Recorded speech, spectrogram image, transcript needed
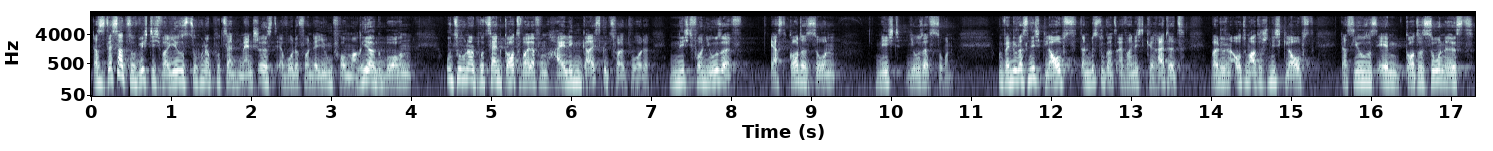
Das ist deshalb so wichtig, weil Jesus zu 100% Mensch ist. Er wurde von der Jungfrau Maria geboren und zu 100% Gott, weil er vom Heiligen Geist gezeugt wurde, nicht von Josef. Er ist Gottes Sohn, nicht Josefs Sohn. Und wenn du das nicht glaubst, dann bist du ganz einfach nicht gerettet, weil du dann automatisch nicht glaubst, dass Jesus eben Gottes Sohn ist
